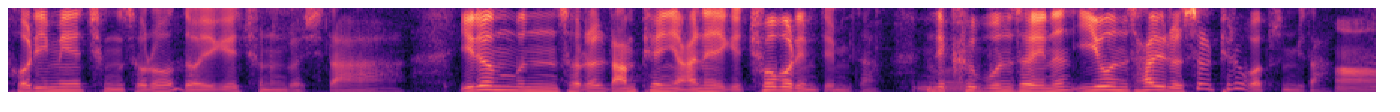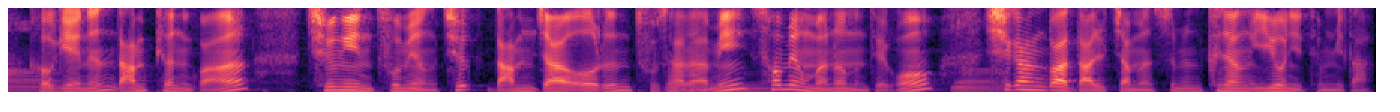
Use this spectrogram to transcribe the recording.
버림의 증서로 너에게 주는 것이다. 이런 문서를 남편이 아내에게 주어버리면 됩니다. 근데 그 문서에는 이혼 사유를 쓸 필요가 없습니다. 아. 거기에는 남편과 증인 두 명, 즉 남자 어른 두 사람이 서명만 하면 되고 시간과 날짜만 쓰면 그냥 이혼이 됩니다.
